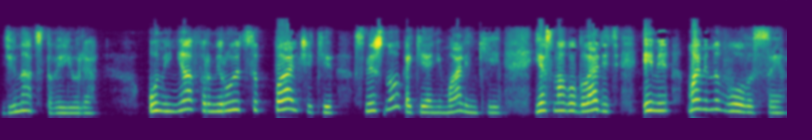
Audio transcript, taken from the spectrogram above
12 июля. У меня формируются пальчики. Смешно, какие они маленькие. Я смогу гладить ими мамины волосы.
